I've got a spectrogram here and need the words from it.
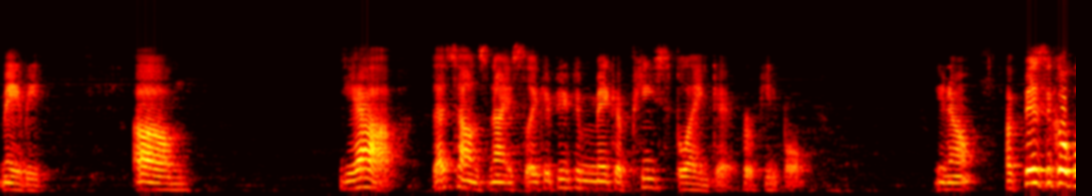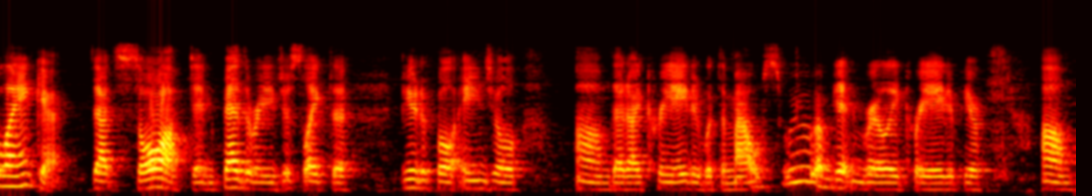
maybe. Um, yeah, that sounds nice. Like if you can make a peace blanket for people. You know, a physical blanket that's soft and feathery, just like the beautiful angel um, that I created with the mouse. Woo, I'm getting really creative here. Um,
